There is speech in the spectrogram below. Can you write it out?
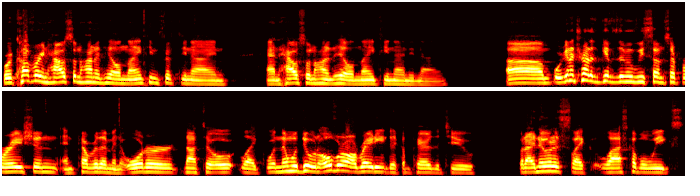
We're covering House on Haunted Hill, 1959, and House on Haunted Hill, 1999. Um, we're gonna try to give the movies some separation and cover them in order, not to like. When then we'll do an overall rating to compare the two. But I noticed like last couple weeks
